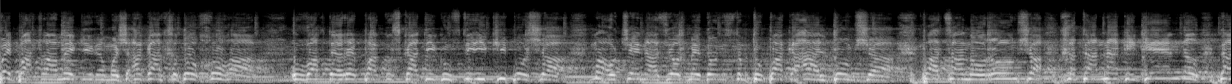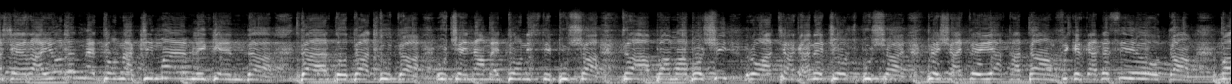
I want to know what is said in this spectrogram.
Бе батла мегиримш агар худо хоҳад. У вақте репа гӯш кардӣ гуфтӣ и кӣ боша? Ма учена зиёд медонистам тупака альбомша пацан оромша хатарнаки гендл. Даже районат медона ки маем легенда. Дардода дуда. Учена медонисти буша. Да ба ма бошӣ роҳат ягане ҷорҷ бушай. Пешай те як қадам фикр кардаси одам ма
